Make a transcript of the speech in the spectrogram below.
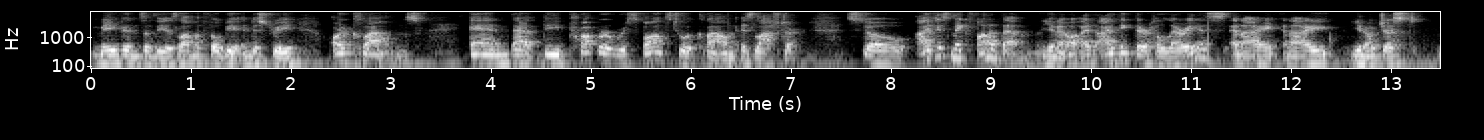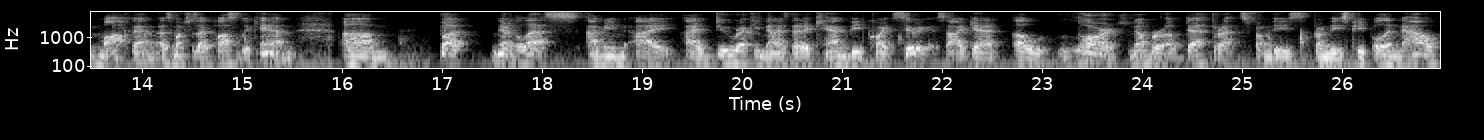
mavens of the Islamophobia industry, are clowns, and that the proper response to a clown is laughter. So I just make fun of them. You know, I, I think they're hilarious, and I and I you know just mock them as much as I possibly can. Um, but nevertheless, I mean, I I do recognize that it can be quite serious. I get a large number of death threats from these from these people, and now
